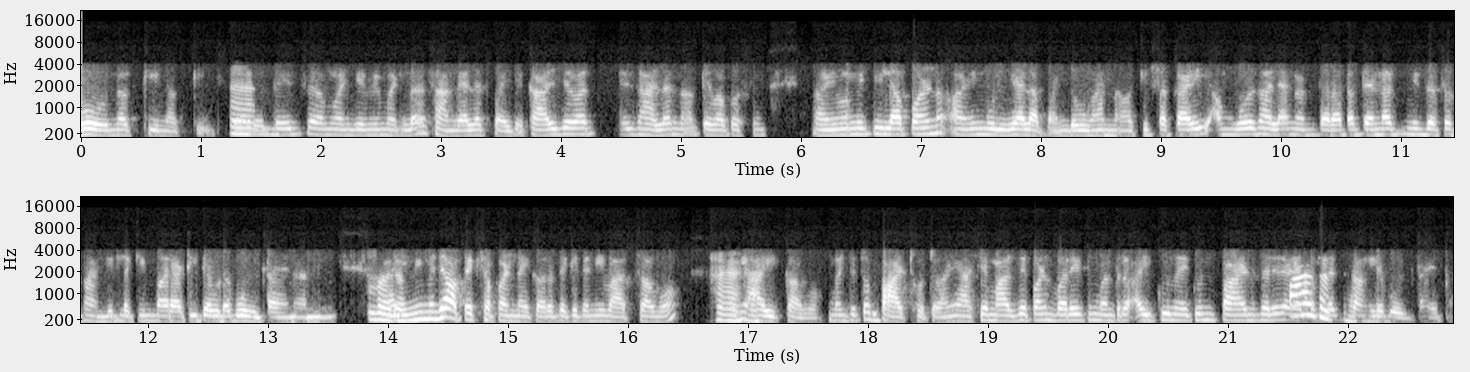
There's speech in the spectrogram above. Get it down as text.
हो नक्की नक्की. तर हा. तेच म्हणजे मी म्हटलं सांगायलाच पाहिजे. काल जेव्हा ते झालं ना तेव्हापासून आणि मग मी तिला पण आणि मुलग्याला पण दोघांना की सकाळी आंघोळ झाल्यानंतर आता त्यांना मी जसं सांगितलं की मराठी तेवढं बोलता येणार नाही. आणि मी म्हणजे अपेक्षा पण नाही करत आहे की त्यांनी वाचावं आणि. ऐकावं. म्हणजे तो पाठ होतो आणि असे माझे पण बरेच मंत्र ऐकून ऐकून पाठ झाले. चांगले बोलता येतात.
